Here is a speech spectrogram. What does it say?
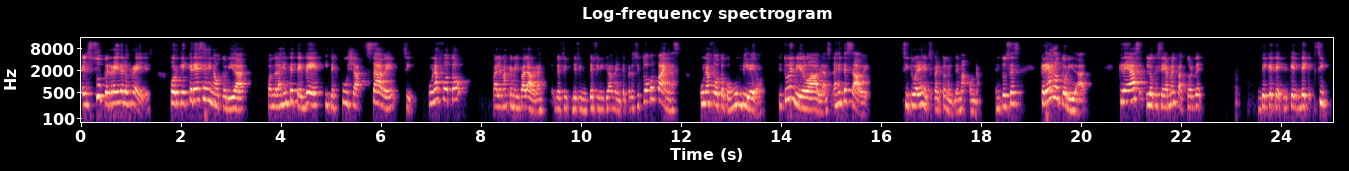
el super rey de los reyes, porque creces en autoridad. Cuando la gente te ve y te escucha, sabe, sí, una foto vale más que mil palabras, definitivamente, pero si tú acompañas una foto con un video y tú en el video hablas, la gente sabe si tú eres experto en el tema o no. Entonces, creas autoridad, creas lo que se llama el factor de, de que, te, de si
